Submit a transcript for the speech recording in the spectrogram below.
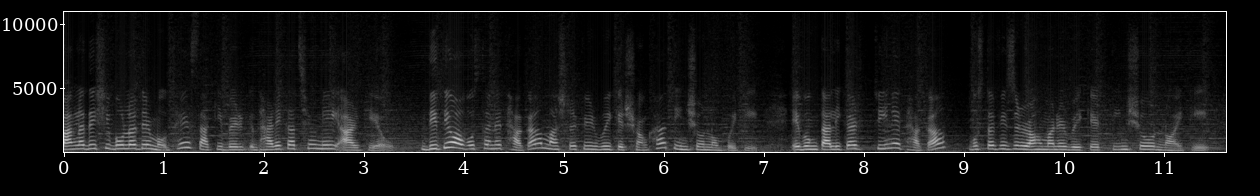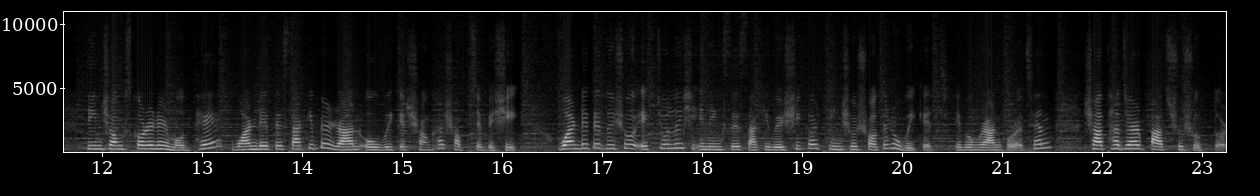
বাংলাদেশি বোলারদের মধ্যে সাকিবের ধারে কাছেও নেই আর কেউ। দ্বিতীয় অবস্থানে থাকা মাশরাফির উইকেট সংখ্যা তিনশো নব্বইটি এবং তালিকার তিনে থাকা মুস্তাফিজুর রহমানের উইকেট তিনশো নয়টি। তিন সংস্করণের মধ্যে ওয়ানডেতে সাকিবের রান ও উইকেট সংখ্যা সবচেয়ে বেশি। ওয়ানডেতে দুইশো একচল্লিশ ইনিংসে সাকিবের শিকার তিনশো সতেরো উইকেট এবং রান করেছেন সাত হাজার পাঁচশো সত্তর।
